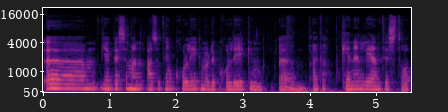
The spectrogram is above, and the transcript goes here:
ähm, je besser man also den Kollegen oder Kollegin ähm, einfach kennenlernt, desto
